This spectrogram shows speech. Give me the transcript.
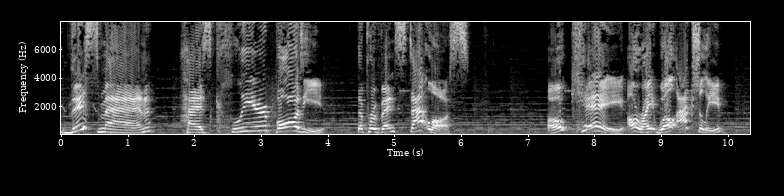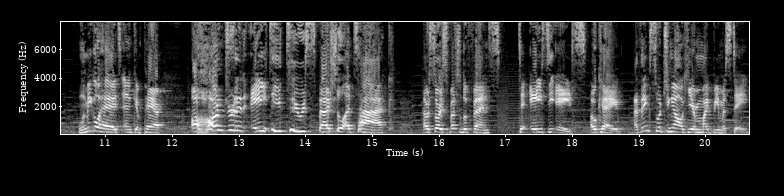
This man has clear body that prevents stat loss. Okay, alright, well, actually, let me go ahead and compare 182 special attack, oh, sorry, special defense to 88. Okay, I think switching out here might be a mistake.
